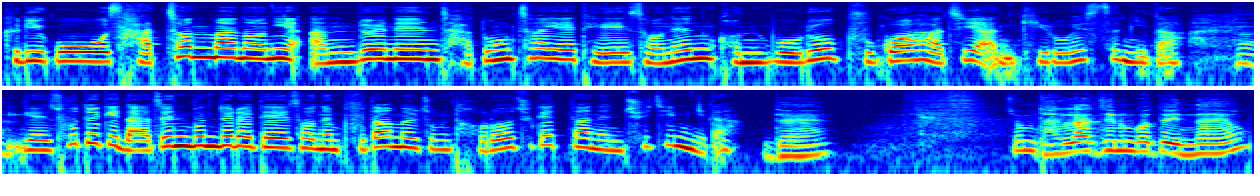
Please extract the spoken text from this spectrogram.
그리고 4천만 원이 안 되는 자동차에 대해서는 건보료 부과하지 않기로 했습니다. 이게 소득이 낮은 분들에 대해서는 부담을 좀 덜어주겠다는 취지입니다. 네. 좀 달라지는 것도 있나요?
